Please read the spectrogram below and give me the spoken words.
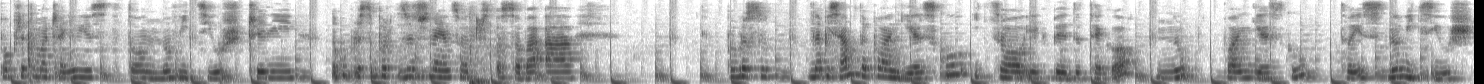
po przetłumaczeniu jest to nowicjusz, czyli no po prostu zaczynająca osoba, a po prostu napisałam to po angielsku i co jakby do tego, no po angielsku to jest nowicjusz,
